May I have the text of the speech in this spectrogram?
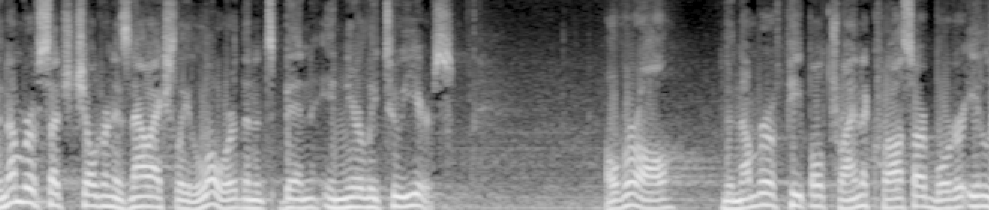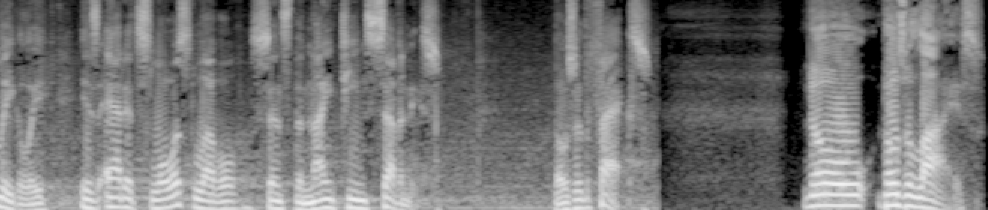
the number of such children is now actually lower than it's been in nearly two years. Overall, the number of people trying to cross our border illegally is at its lowest level since the 1970s. Those are the facts. No, those are lies.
